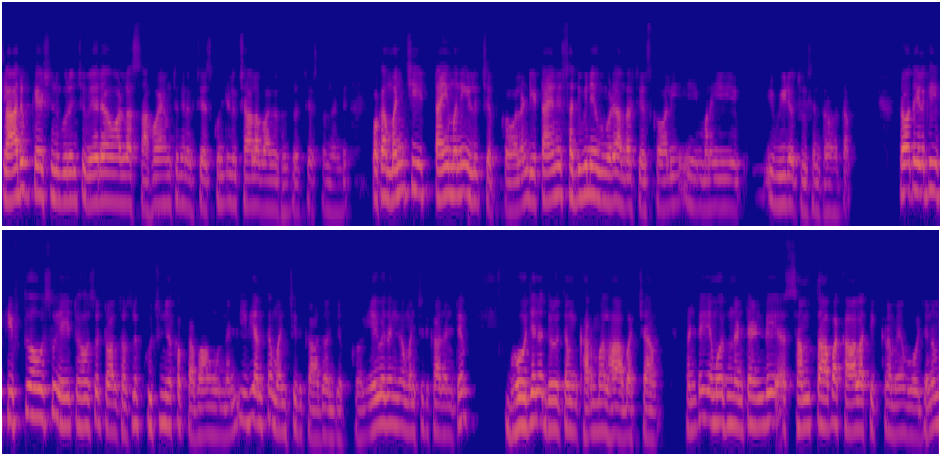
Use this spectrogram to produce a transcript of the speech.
క్లారిఫికేషన్ గురించి వేరే వాళ్ళ సహాయంతో కనుక చేసుకుంటే వీళ్ళకి చాలా బాగా కలిసి వచ్చేస్తుందండి. ఒక మంచి టైం అని వీళ్ళు చెప్పుకోవాలండి. ఈ టైంని సద్వినియోగం కూడా అందరూ చేసుకోవాలి ఈ మన ఈ వీడియో చూసిన తర్వాత. తర్వాత వీళ్ళకి fifth house eighth house twelfth హౌస్లో కూర్చుని యొక్క ప్రభావం ఉందండి. ఇది అంత మంచిది కాదు అని చెప్పుకోవాలి. ఏ విధంగా మంచిది కాదంటే భోజన దురితం కర్మలాభచ్చ అంటే ఏమవుతుందంటే అండి సంతాప కాలతిక్రమే భోజనం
